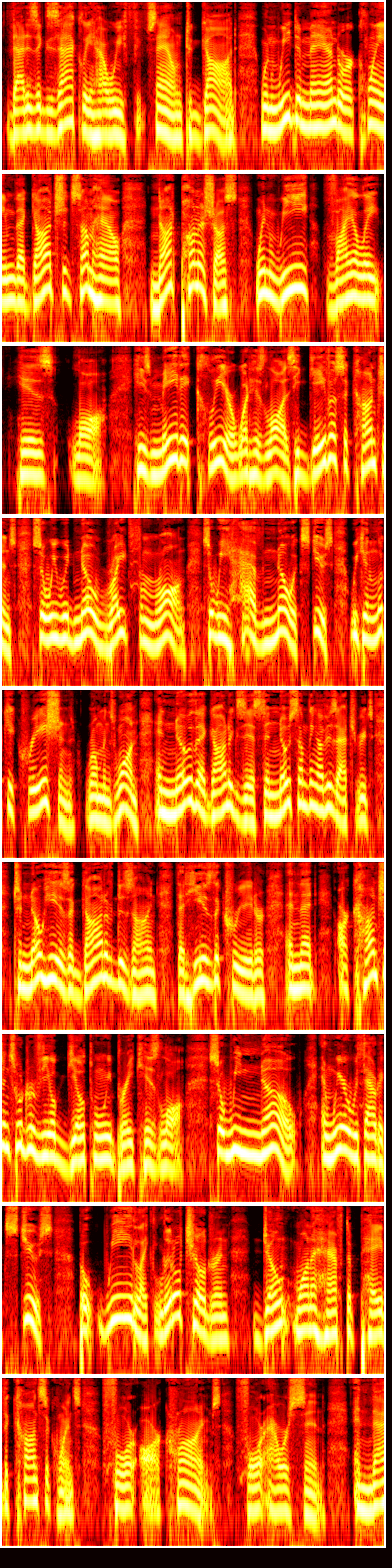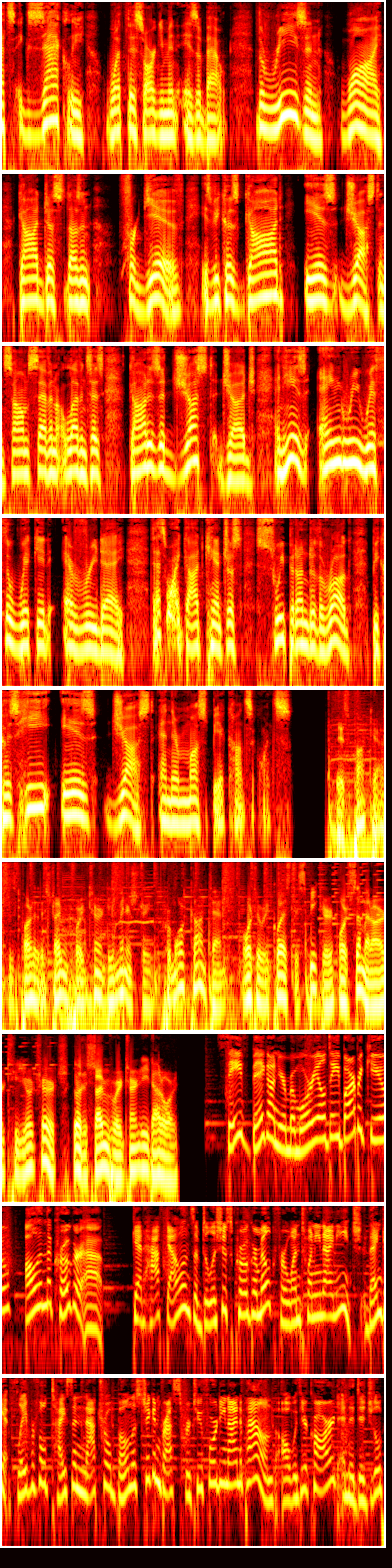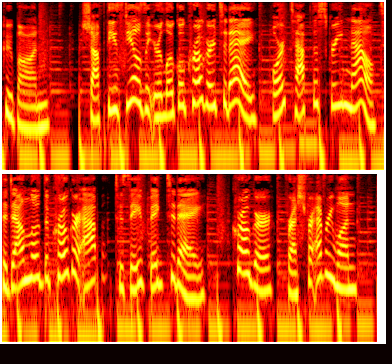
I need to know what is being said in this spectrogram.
That is exactly how we f- sound to God when we demand or claim that God should somehow not punish us when we violate his law. He's made it clear what his law is. He gave us a conscience so we would know right from wrong. So we have no excuse. We can look at creation, Romans 1, and know that God exists and know something of his attributes, to know he is a God of design, that he is the creator, and that our conscience would reveal guilt when we break his law. So we know and we are without excuse, but we, like little children, don't want to have to pay the consequence for our crimes, for our sin. And that's exactly what this argument is about. The reason why God just doesn't forgive is because God is just. And Psalm 7:11 says, God is a just judge and he is angry with the wicked every day. That's why God can't just sweep it under the rug because he is just and there must be a consequence. This podcast is part of the Striving for Eternity ministry. For more content or to request a speaker or seminar to your church, go to strivingforeternity.org. Save big on your Memorial Day barbecue, all in the Kroger app. Get half gallons of delicious Kroger milk for 129 each, then get flavorful Tyson natural boneless chicken breasts for 249 a pound, all with your card and a digital coupon. Shop these deals at your local Kroger today or tap the screen now to download the Kroger app to save big today. Kroger, fresh for everyone.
